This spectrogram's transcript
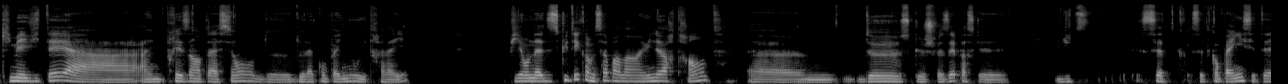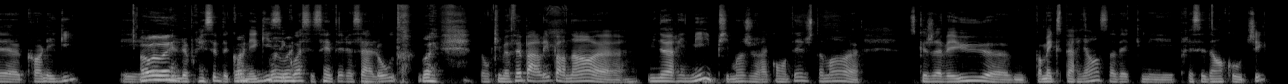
qui m'invitait à, à une présentation de, la compagnie où il travaillait. Puis on a discuté comme ça pendant 1h30 euh, de ce que je faisais parce que cette, cette compagnie, c'était Carnegie. Et Ah ouais, ouais. euh, le principe de Carnegie, ouais, c'est quoi? C'est s'intéresser à l'autre. Donc, il m'a fait parler pendant euh, une heure et demie. Puis moi, je lui racontais justement euh, ce que j'avais eu euh, comme expérience avec mes précédents coachés.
